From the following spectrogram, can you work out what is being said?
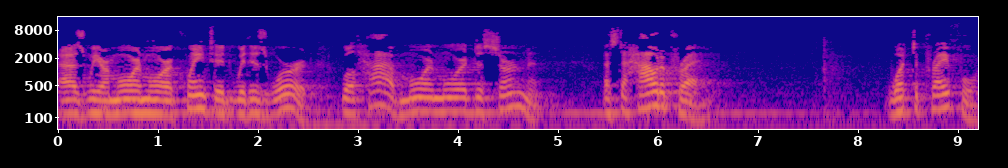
as we are more and more acquainted with His Word. We'll have more and more discernment as to how to pray, what to pray for.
